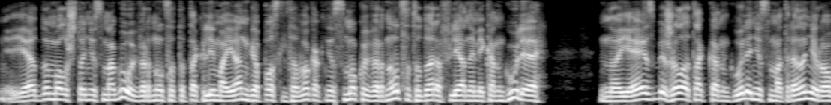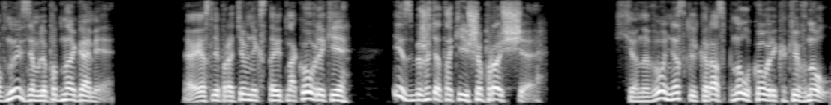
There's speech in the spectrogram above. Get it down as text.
Я думал, что не смогу увернуться от атак Ли Маянга после того, как не смог увернуться от ударов лианами Кангуля, но я избежал атак Кангуля, несмотря на неровную землю под ногами. А если противник стоит на коврике, избежать атаки еще проще. Хёнэву несколько раз пнул коврик и кивнул.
